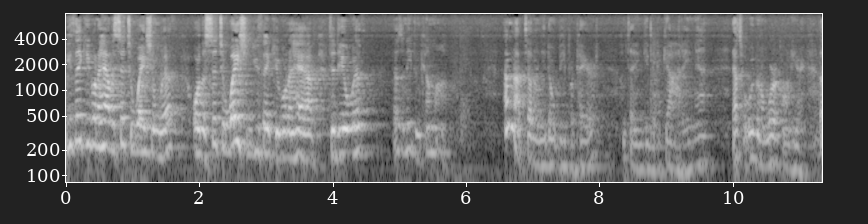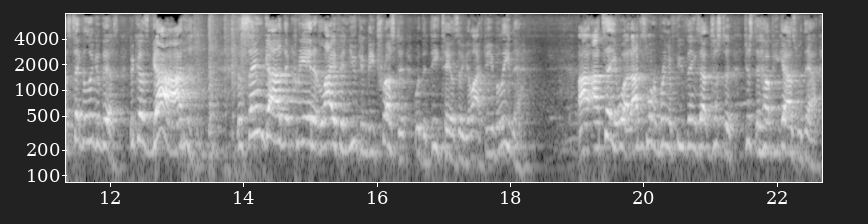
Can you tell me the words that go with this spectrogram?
you think you're going to have a situation with, or the situation you think you're going to have to deal with, doesn't even come up. I'm not telling you don't be prepared. I'm telling you give it to God. Amen. That's what we're going to work on here. Let's take a look at this. Because God, the same God that created life and you can be trusted with the details of your life. Do you believe that? I, will tell you what, I just want to bring a few things up just to, just to help you guys with that.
